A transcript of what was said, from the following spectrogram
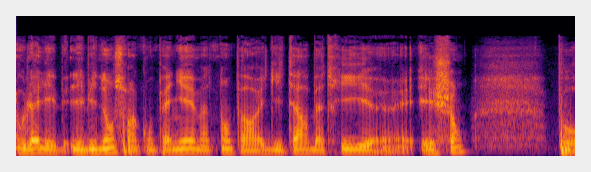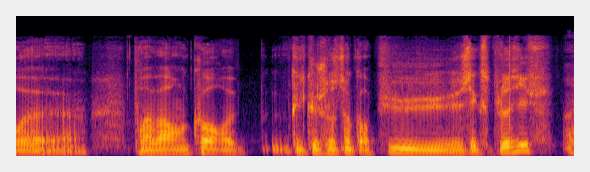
Où là, les, les, bidons sont accompagnés maintenant par guitare, batterie et chant pour, euh, pour avoir encore quelque chose d'encore plus explosif. Ouais.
